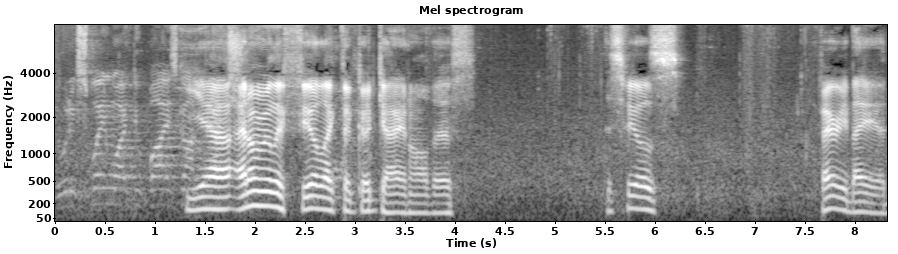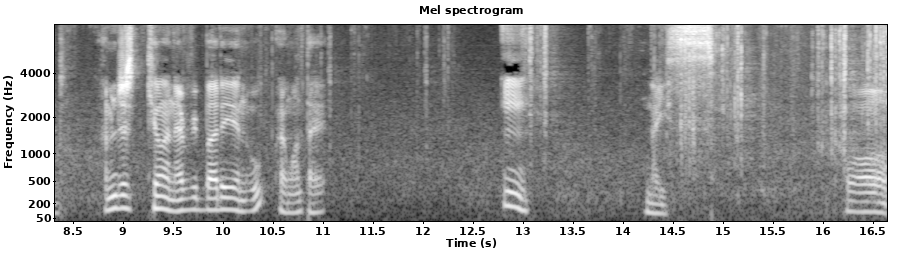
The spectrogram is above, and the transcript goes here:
It would explain why Dubai's gone. Yeah, I don't really feel like the good guy in all this. This feels very bad. I'm just killing everybody and oop, I want that. Eh. Nice. Whoa.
